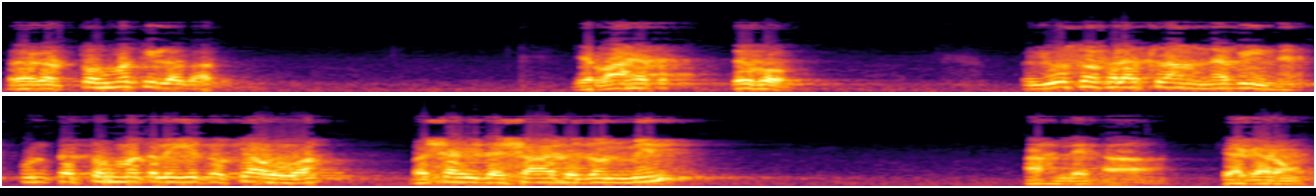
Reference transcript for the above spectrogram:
پھر اگر تہمت ہی لگا دے یہ واحد، دیکھو، یوسف علیہ السلام نبی ہیں، ان پہ تہمت لگی تو کیا ہوا؟ بشاہد شاہد من اہلہا۔ کیا کہہ رہا ہوں؟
